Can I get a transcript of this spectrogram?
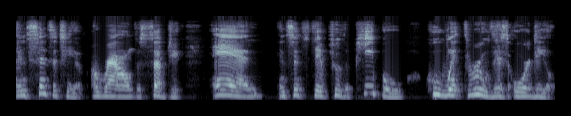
insensitive around the subject and insensitive to the people who went through this ordeal.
